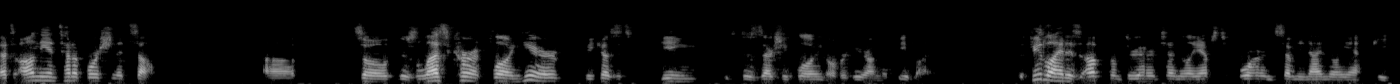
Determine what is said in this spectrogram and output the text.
That's on the antenna portion itself. Uh, so there's less current flowing here because it's being is actually flowing over here on the feed line. The feed line is up from 310 milliamps to 479 milliamp peak.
